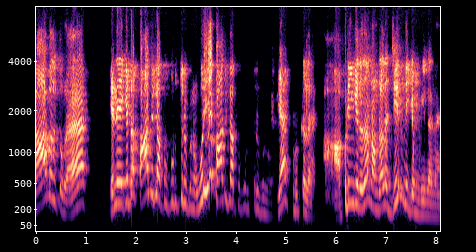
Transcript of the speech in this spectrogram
காவல்துறை என்னைய கேட்டா பாதுகாப்பு கொடுத்துருக்கணும். உரிய பாதுகாப்பு கொடுத்துருக்கணும். ஏன் கொடுக்கல? அப்படிங்கறத நம்மளால ஜீர்ணிக்க முடியலன்னு.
